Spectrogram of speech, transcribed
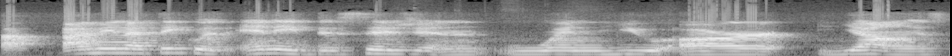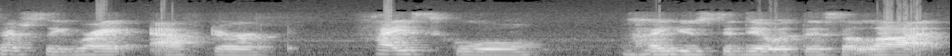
I mean, I think with any decision, when you are young, especially right after high school, I used to deal with this a lot.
